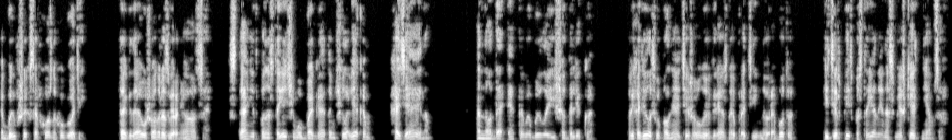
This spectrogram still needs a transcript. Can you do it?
бывших совхозных угодий. Тогда уж он развернется, станет по-настоящему богатым человеком, хозяином. Но до этого было еще далеко. Приходилось выполнять тяжелую, грязную, противную работу и терпеть постоянные насмешки от немцев.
